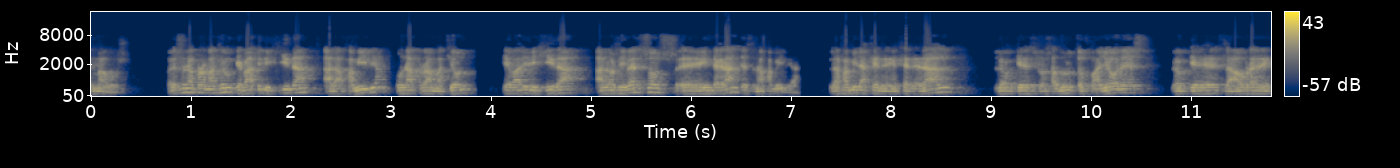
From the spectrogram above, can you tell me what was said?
Maús. Es una programación que va dirigida a la familia, una programación que va dirigida a los diversos eh, integrantes de la familia. La familia en general, lo que es los adultos mayores, lo que es la obra de,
